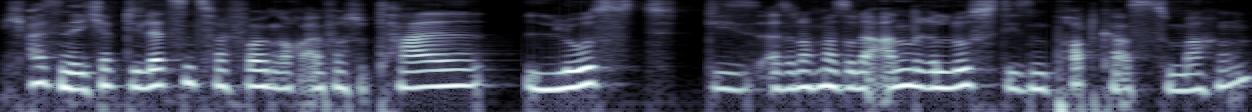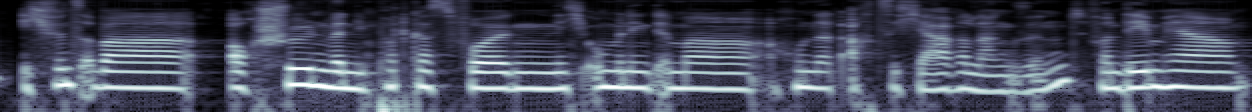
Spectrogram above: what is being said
Ich weiß nicht, ich habe die letzten zwei Folgen auch einfach total Lust, dies, also nochmal so eine andere Lust, diesen Podcast zu machen. Ich finde es aber auch schön, wenn die Podcast-Folgen nicht unbedingt immer 180 Jahre lang sind. Von dem her,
